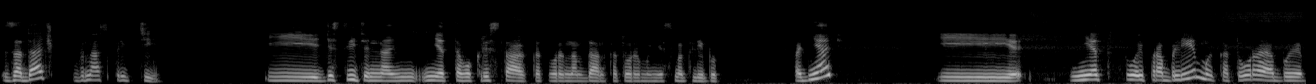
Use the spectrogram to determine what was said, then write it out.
задач в нас прийти. И действительно нет того креста, который нам дан, который мы не смогли бы поднять. И нет той проблемы, которая бы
